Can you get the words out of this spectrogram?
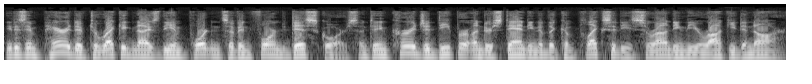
it is imperative to recognize the importance of informed discourse and to encourage a deeper understanding of the complexities surrounding the Iraqi dinar.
